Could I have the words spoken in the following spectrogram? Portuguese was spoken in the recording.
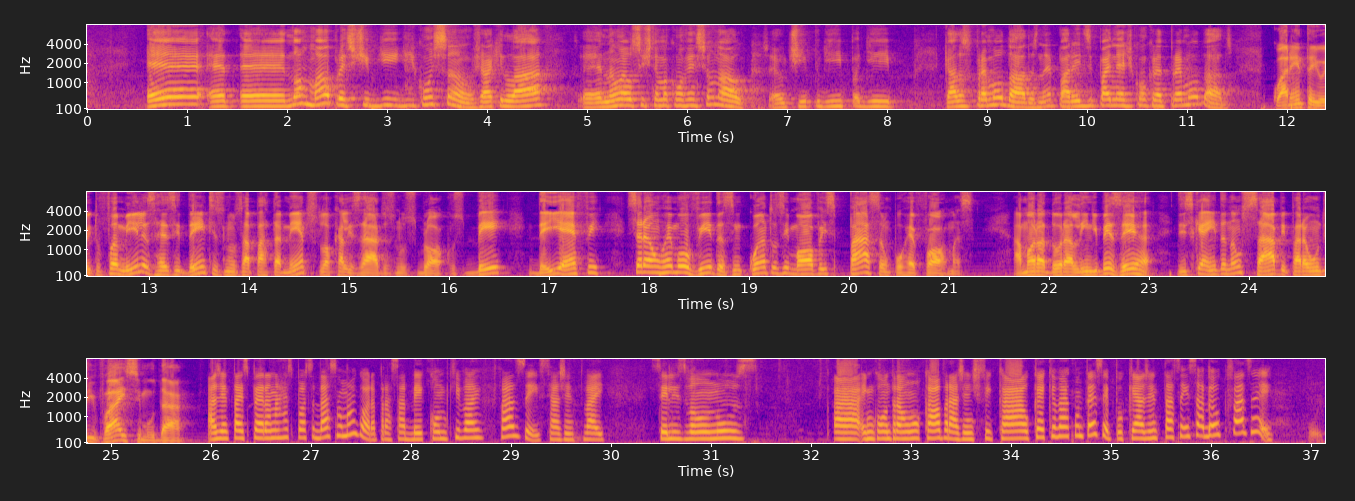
é, é, é normal para esse tipo de, de construção, já que lá é, não é o sistema convencional, é o tipo de, de casas pré-moldadas, né? paredes e painéis de concreto pré-moldados. 48 famílias residentes nos apartamentos localizados nos blocos B, D e F serão removidas enquanto os imóveis passam por reformas. A moradora Aline Bezerra diz que ainda não sabe para onde vai se mudar. A gente está esperando a resposta da ação agora para saber como que vai fazer, se a gente vai, se eles vão nos a, encontrar um local para a gente ficar, o que é que vai acontecer, porque a gente está sem saber o que fazer.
